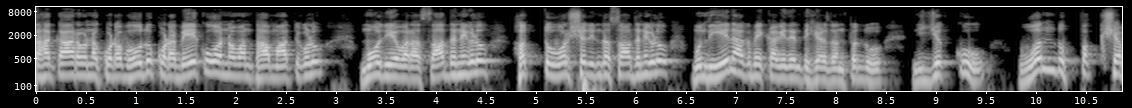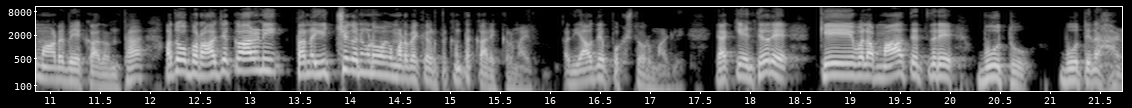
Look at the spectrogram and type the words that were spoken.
ಸಹಕಾರವನ್ನು ಕೊಡಬಹುದು, ಕೊಡಬೇಕು ಅನ್ನುವಂತಹ ಮಾತುಗಳು ಮೋದಿಯವರ ಸಾಧನೆಗಳು, ಹತ್ತು ವರ್ಷದಿಂದ ಸಾಧನೆಗಳು, ಮುಂದೆ ಏನಾಗಬೇಕಾಗಿದೆ ಅಂತ ಹೇಳಿದಂಥದ್ದು ನಿಜಕ್ಕೂ ಒಂದು ಪಕ್ಷ ಮಾಡಬೇಕಾದಂಥ ಅಥವಾ ಒಬ್ಬ ರಾಜಕಾರಣಿ ತನ್ನ ಇಚ್ಛೆಗೆ ಅನುಗುಣವಾಗಿ ಮಾಡಬೇಕಾಗಿರ್ತಕ್ಕಂಥ ಕಾರ್ಯಕ್ರಮ ಇದು. ಅದು ಯಾವುದೇ ಪಕ್ಷದವ್ರು ಮಾಡಲಿ. ಯಾಕೆ ಅಂತೇಳಿದ್ರೆ ಕೇವಲ ಮಾತೆತ್ತಿದರೆ ಬೂತು, ಬೂತಿನ ಹಣ,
